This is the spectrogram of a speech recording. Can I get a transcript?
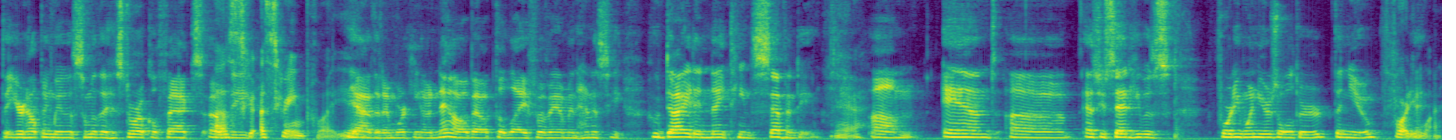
that you're helping me with some of the historical facts A, of the sc- a screenplay. Yeah. yeah that I'm working on now about the life of Ammon Hennacy, who died in 1970. Yeah. Um, and uh, as you said, he was 41 years older than you. 41.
